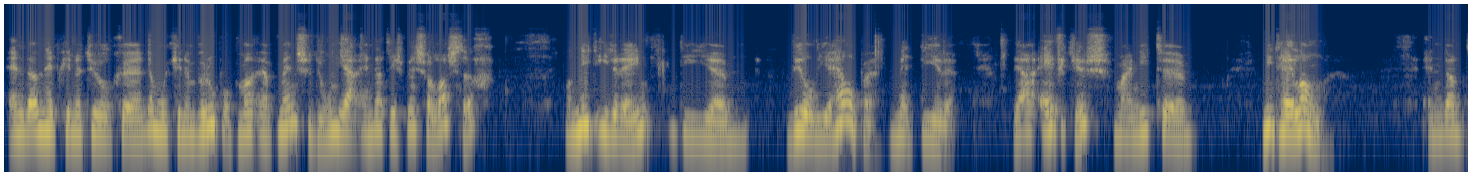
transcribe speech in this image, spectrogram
En dan heb je natuurlijk, uh, dan moet je een beroep op, op, mensen doen. Ja, en dat is best wel lastig. Want niet iedereen die uh, wil je helpen met dieren. Ja, eventjes, maar niet, uh, niet heel lang. En dat,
